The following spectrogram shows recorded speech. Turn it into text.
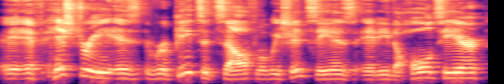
if history is repeats itself, what we should see is it either holds here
